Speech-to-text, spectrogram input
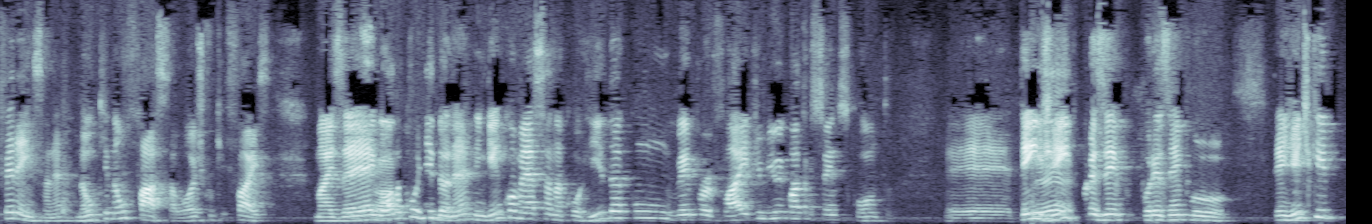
diferença, né? Não que não faça, lógico que faz. Mas é Exato. igual na corrida, né? Ninguém começa na corrida com um Vaporfly de 1.400 conto. É, tem é. gente, por exemplo, por exemplo, tem gente que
